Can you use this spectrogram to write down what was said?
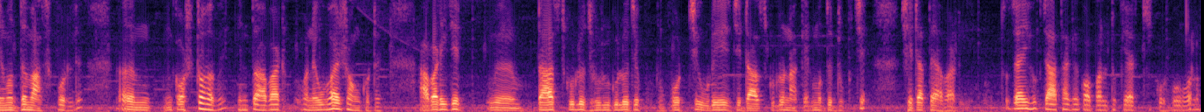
এর মধ্যে মাস্ক পরলে কষ্ট হবে। কিন্তু আবার মানে উভয় সংকটে। আবার এই যে ডাস্টগুলো ঝুলগুলো যে পড়ছে, উড়ে যে ডাস্টগুলো নাকের মধ্যে ঢুকছে, সেটাতে আবার ইয়ে। তো যাই হোক, যা থাকে কপালটুকে আর কি করব বলো?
